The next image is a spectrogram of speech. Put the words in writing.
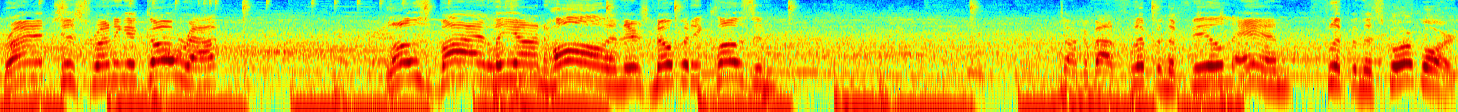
Bryant just running a go route. Blows by Leon Hall, and there's nobody closing. Talk about flipping the field and flipping the scoreboard.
